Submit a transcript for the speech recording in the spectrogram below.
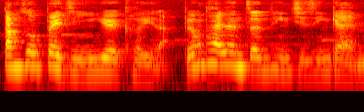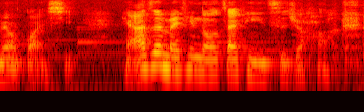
当做背景音乐可以啦，不用太认真听，其实应该也没有关系。啊，珍没听懂，再听一次就好。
